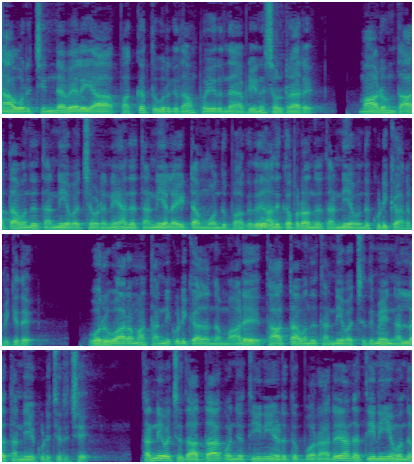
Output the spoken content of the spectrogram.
நான் ஒரு சின்ன வேலையா பக்கத்து ஊருக்கு தான் போயிருந்தேன் அப்படின்னு சொல்கிறாரு மாடும் தாத்தா வந்து தண்ணியை வச்ச உடனே அந்த தண்ணியை லைட்டாக மோந்து பார்க்குது. அதுக்கப்புறம் அந்த தண்ணியை வந்து குடிக்க ஆரம்பிக்குது. ஒரு வாரமாக தண்ணி குடிக்காத அந்த மாடு தாத்தா வந்து தண்ணியை வச்சதுமே நல்ல தண்ணியை குடிச்சிருச்சு. தண்ணி வச்ச தாத்தா கொஞ்சம் தீனியும் எடுத்து போகிறாரு அந்த தீனியும் வந்து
